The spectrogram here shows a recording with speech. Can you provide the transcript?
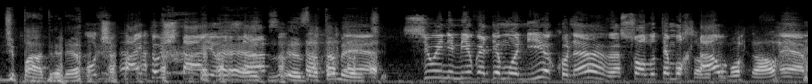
de padre, né? Monty Python style, É, exatamente. É, se o inimigo é demoníaco, né? A sua luta é mortal. luta mortal. É,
